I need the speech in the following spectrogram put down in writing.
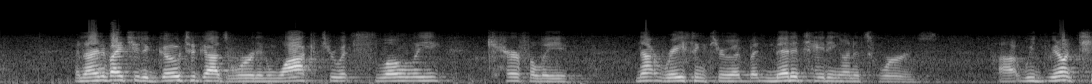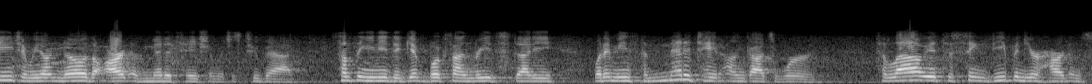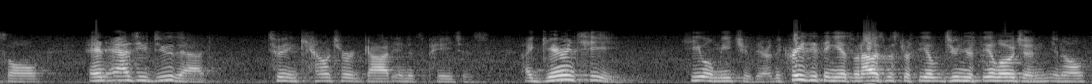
And I invite you to go to God's Word and walk through it slowly, carefully, not racing through it, but meditating on its words. Uh, we, we don't teach and we don't know the art of meditation, which is too bad. Something you need to get books on, read, study, what it means to meditate on God's Word, to allow it to sink deep into your heart and soul. And as you do that, to encounter God in its pages. I guarantee He will meet you there. The crazy thing is, when I was Mr. Theo- Junior Theologian, you know,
